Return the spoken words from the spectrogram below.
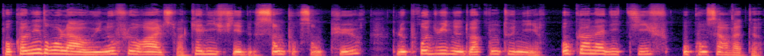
Pour qu'un hydrolat ou une eau florale soit qualifié de 100% pur, le produit ne doit contenir aucun additif ou conservateur.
